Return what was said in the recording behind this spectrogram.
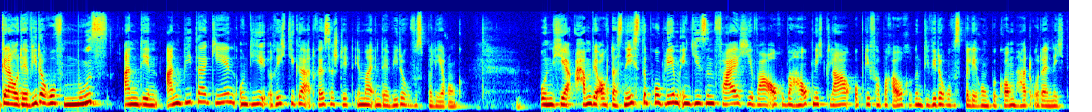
genau, der Widerruf muss an den Anbieter gehen und die richtige Adresse steht immer in der Widerrufsbelehrung. Und hier haben wir auch das nächste Problem in diesem Fall. Hier war auch überhaupt nicht klar, ob die Verbraucherin die Widerrufsbelehrung bekommen hat oder nicht.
